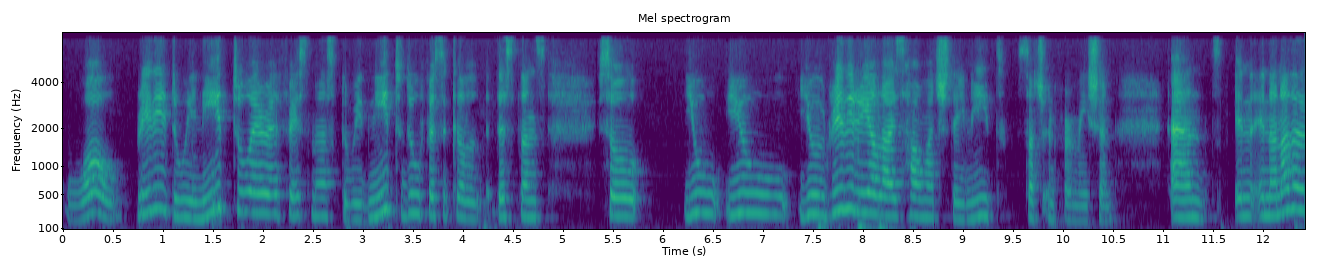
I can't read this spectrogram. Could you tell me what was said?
"Whoa, really? Do we need to wear a face mask? Do we need to do physical distance?" So you you you really realize how much they need such information. And in in another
